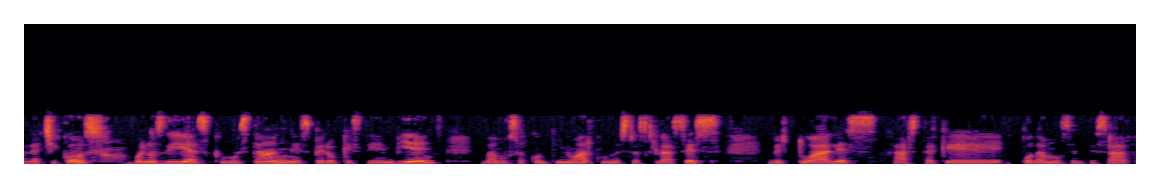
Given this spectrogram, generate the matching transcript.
Hola chicos, buenos días, ¿cómo están? Espero que estén bien. Vamos a continuar con nuestras clases virtuales hasta que podamos empezar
